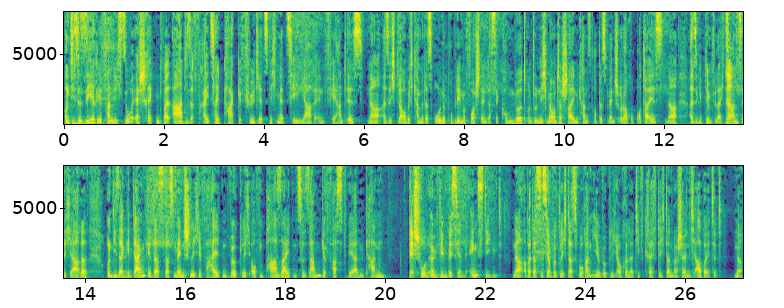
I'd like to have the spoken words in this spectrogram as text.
Und diese Serie fand ich so erschreckend, weil A, dieser Freizeitpark gefühlt jetzt nicht mehr zehn Jahre entfernt ist. Ne? Also ich glaube, ich kann mir das ohne Probleme vorstellen, dass der kommen wird und du nicht mehr unterscheiden kannst, ob es Mensch oder Roboter ist. Ne? Also gibt dem vielleicht ja. 20 Jahre. Und dieser Gedanke, dass das menschliche Verhalten wirklich auf ein paar Seiten zusammengefasst werden kann, wäre schon irgendwie ein bisschen beängstigend. Ne? Aber das ist ja wirklich das, woran ihr wirklich auch relativ kräftig dann wahrscheinlich arbeitet. Ne?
